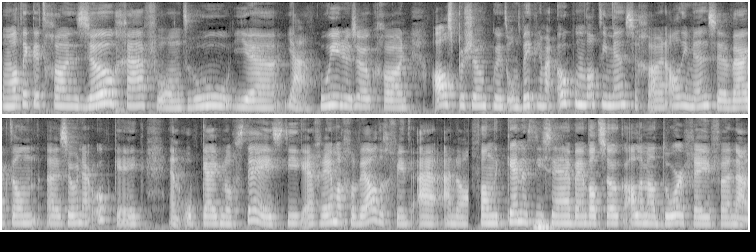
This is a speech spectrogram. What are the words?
omdat ik het gewoon zo gaaf vond hoe je, ja, hoe je dus ook gewoon als persoon kunt ontwikkelen. Maar ook omdat die mensen gewoon, al die mensen waar ik dan uh, zo naar opkeek en opkijk nog steeds, die ik echt helemaal geweldig vind aan, de van de kennis die ze hebben en wat ze ook allemaal doorgeven. Nou,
